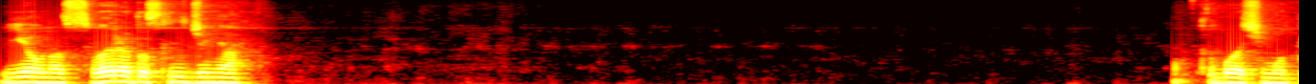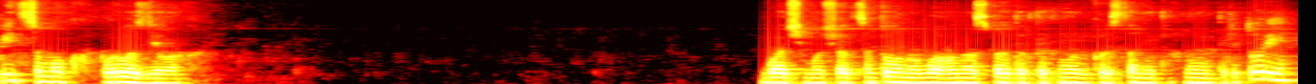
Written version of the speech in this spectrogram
Є у нас сфера дослідження. То бачимо підсумок по розділах. Бачимо, що акцентовано увагу на аспектах технології використання технології території.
